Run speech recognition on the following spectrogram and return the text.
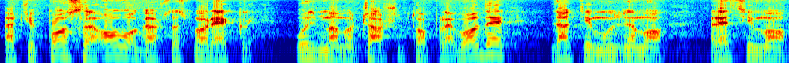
Znači, posle ovoga što smo rekli, uzmamo čašu tople vode, zatim uzmemo, recimo,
